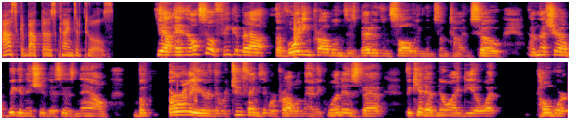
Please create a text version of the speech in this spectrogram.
ask about those kinds of tools. Yeah, and also think about avoiding problems is better than solving them sometimes. So I'm not sure how big an issue this is now, but earlier, there were two things that were problematic. One is that the kid had no idea what homework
